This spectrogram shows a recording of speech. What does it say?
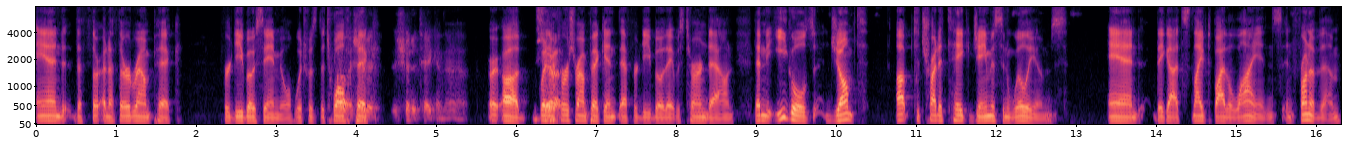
and the third and a third round pick for Deebo Samuel, which was the 12th oh, pick. They should have taken that. Or, uh, with their first round pick and that for Deebo, that was turned down. Then the Eagles jumped up to try to take Jameson Williams, and they got sniped by the Lions in front of them.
